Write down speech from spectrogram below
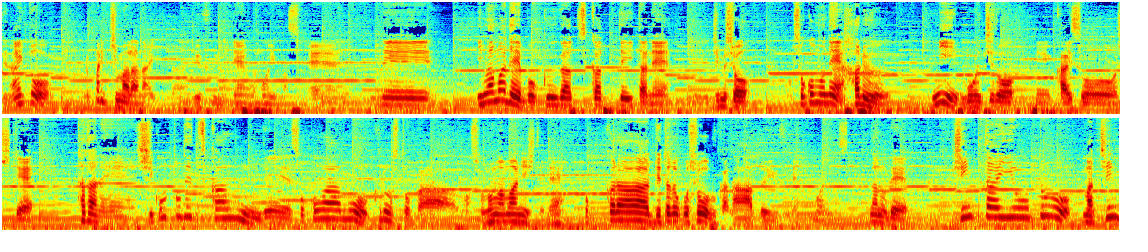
てないと、やっぱり決まらないというふうにね、思いますね。で、今まで僕が使っていたね、事務所、そこもね、春にもう一度、え、改装して、ただね、仕事で使うんで、そこはもうクロスとか、そのままにしてね、こっから出たとこ勝負かなというふうに思います。なので、賃貸用と、まあ、賃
